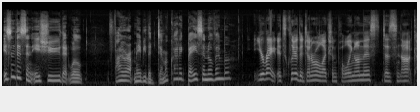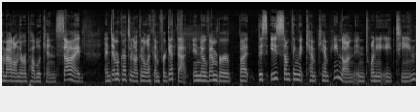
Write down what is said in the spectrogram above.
isn't this an issue that will fire up maybe the Democratic base in November? You're right. It's clear the general election polling on this does not come out on the Republican side. And Democrats are not going to let them forget that in November. But this is something that Kemp campaigned on in 2018.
